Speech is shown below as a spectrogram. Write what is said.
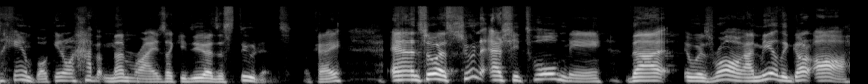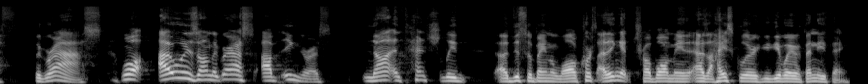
handbook. You don't have it memorized like you do as a student. Okay, and so as soon as she told me that it was wrong, I immediately got off the grass. Well, I was on the grass of ignorance, not intentionally uh, disobeying the law. Of course, I didn't get trouble. I mean, as a high schooler, you could get away with anything.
